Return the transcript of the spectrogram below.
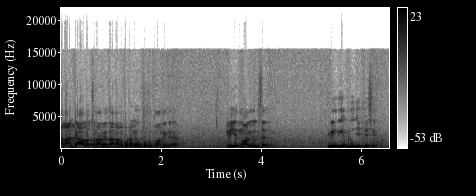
అలాంటి ఆలోచన విధానాలు కూడా లేవు ప్రభుత్వం దగ్గర. క్లియర్ మాకు తెలుసు అది. క్లియర్గా ఎప్పుడూ చెప్పేసారు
